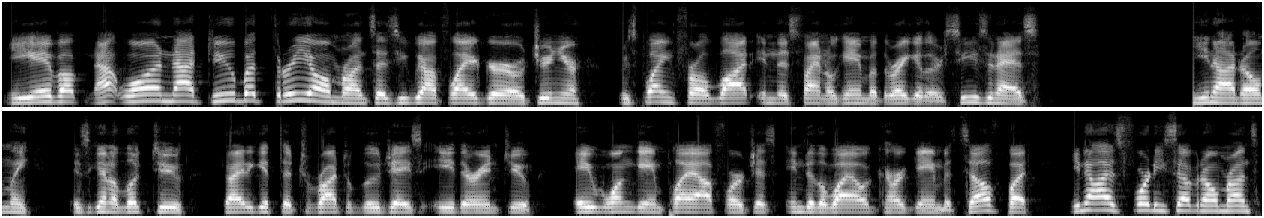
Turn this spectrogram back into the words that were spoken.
He gave up not one, not two, but three home runs as you've got Vlad Guerrero Jr., who's playing for a lot in this final game of the regular season, as he not only is going to look to try to get the Toronto Blue Jays either into a one game playoff or just into the wild card game itself, but he now has 47 home runs.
